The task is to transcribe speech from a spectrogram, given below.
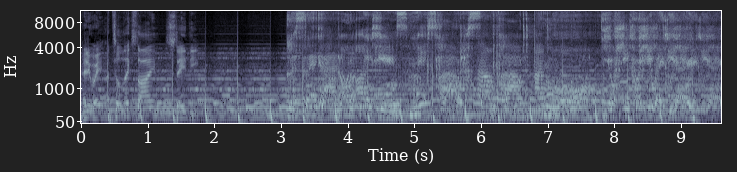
Anyway, until next time, stay deep. Listen again on iTunes, Mixcloud, Soundcloud, and more. Yoshi Yoshitoshi Radio.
